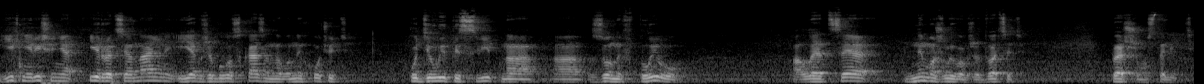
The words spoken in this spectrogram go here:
Їхнє рішення ірраціональне, і як вже було сказано, вони хочуть поділити світ на зони впливу, але це неможливо вже в 21 столітті.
